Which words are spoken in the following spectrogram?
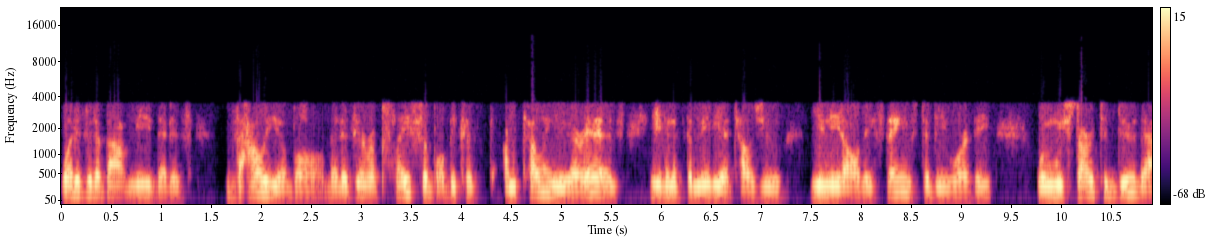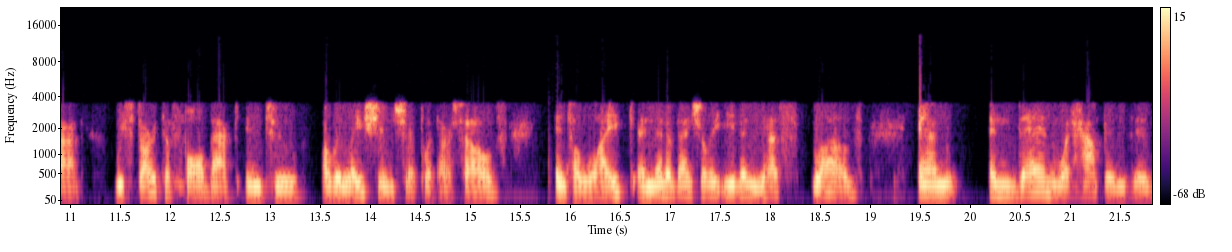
What is it about me that is valuable, that is irreplaceable? Because I'm telling you, there is, even if the media tells you you need all these things to be worthy. When we start to do that, we start to fall back into a relationship with ourselves, into like, and then eventually even, yes, love. And, and then what happens is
